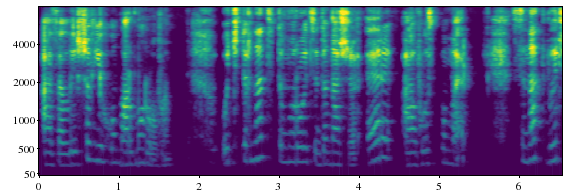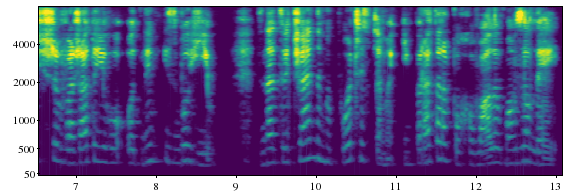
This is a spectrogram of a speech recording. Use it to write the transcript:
а залишив його мармуровим. У 14 році до нашої ери Август помер. Сенат вирішив вважати його одним із богів. З надзвичайними почестями імператора поховали в мавзолеї,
